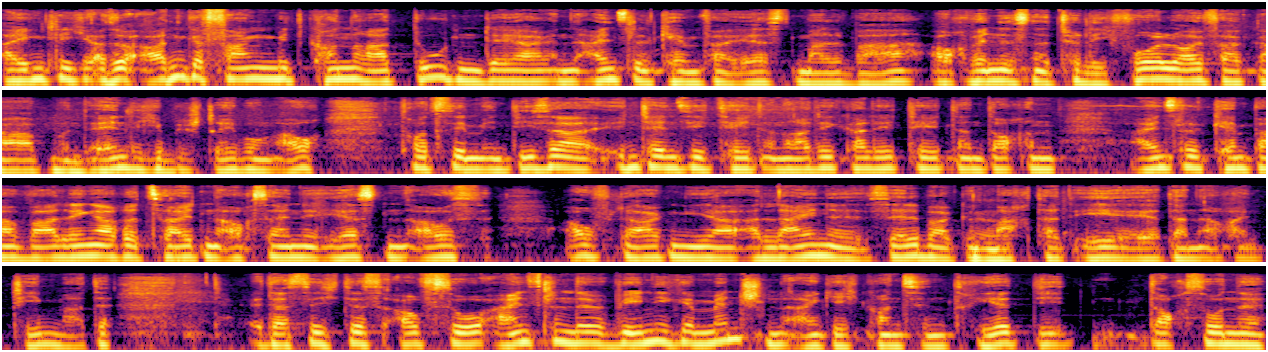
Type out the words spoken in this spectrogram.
eigentlich, also angefangen mit Konrad Duden, der ein Einzelkämpfer erstmal war, auch wenn es natürlich Vorläufer gab und ähnliche Bestrebungen auch, trotzdem in dieser Intensität und Radikalität dann doch ein Einzelkämpfer war, längere Zeiten auch seine ersten Aus Auflagen ja alleine selber gemacht hat, ehe er dann auch ein Team hatte, dass sich das auf so einzelne wenige Menschen eigentlich konzentriert, die doch so eine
